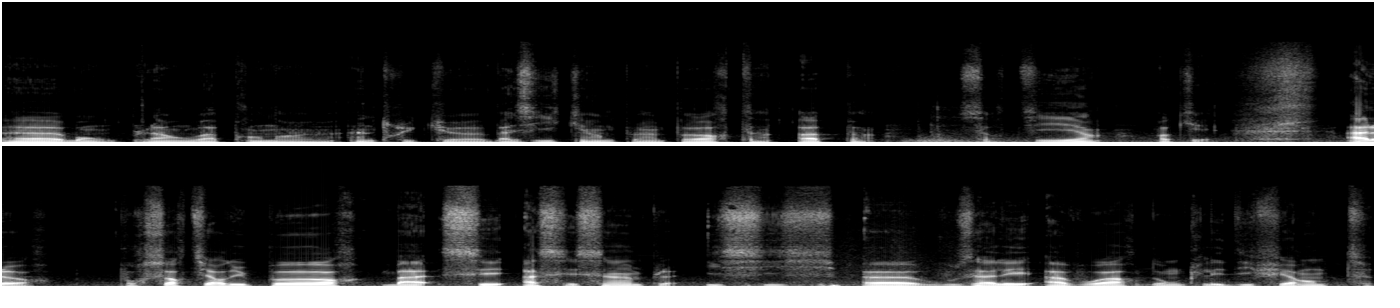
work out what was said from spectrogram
Euh, bon, là on va prendre un, truc basique, hein, peu importe. Hop, sortir. Ok. Alors, pour sortir du port, bah, c'est assez simple. Ici, euh, vous allez avoir donc les différentes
